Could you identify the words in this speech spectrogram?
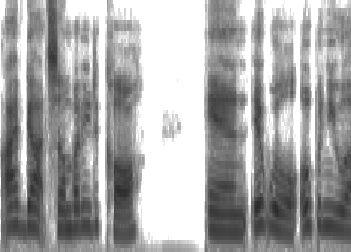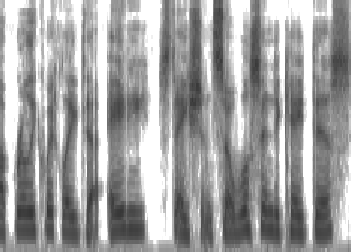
I've got somebody to call and it will open you up really quickly to 80 stations. So we'll syndicate this.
